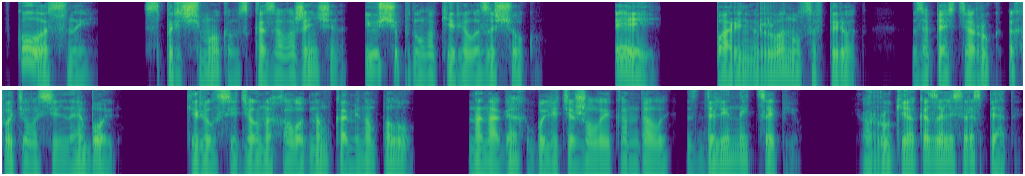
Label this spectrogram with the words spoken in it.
«Вкусный!» С причмоком сказала женщина и ущипнула Кирилла за щеку. «Эй!» Парень рванулся вперед, Запястья рук охватила сильная боль. Кирилл сидел на холодном каменном полу. На ногах были тяжелые кандалы с длинной цепью. Руки оказались распяты.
